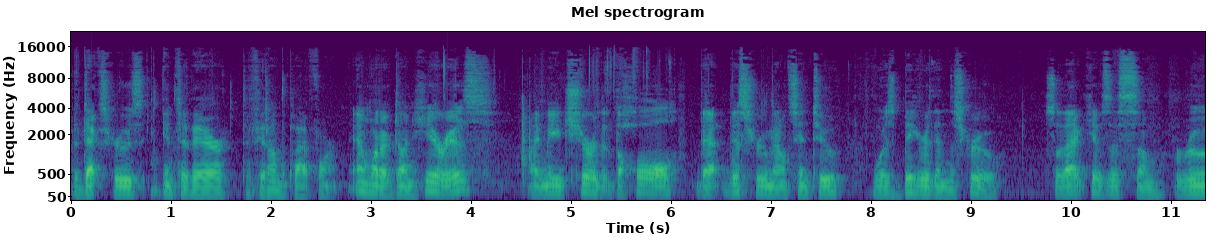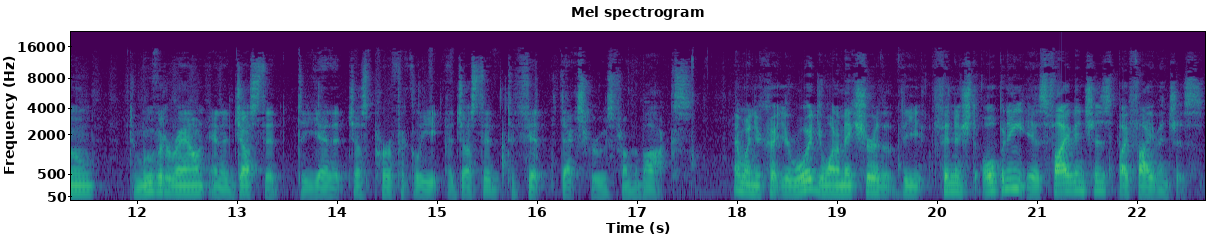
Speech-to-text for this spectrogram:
the deck screws into there to fit on the platform. And what I've done here is I made sure that the hole that this screw mounts into was bigger than the screw. So that gives us some room to move it around and adjust it to get it just perfectly adjusted to fit the deck screws from the box. And when you cut your wood, you want to make sure that the finished opening is 5 inches by 5 inches.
